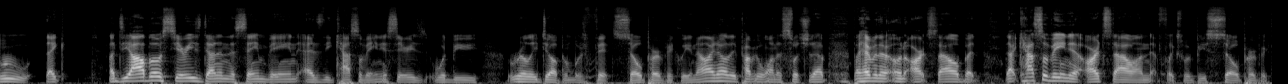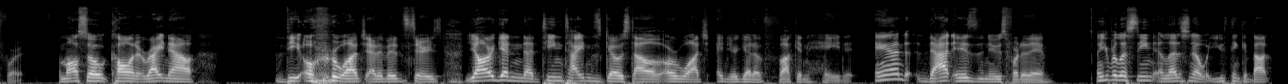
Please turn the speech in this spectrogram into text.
ooh, like a Diablo series done in the same vein as the Castlevania series would be really dope and would fit so perfectly. Now I know they probably want to switch it up by having their own art style, but that Castlevania art style on Netflix would be so perfect for it. I'm also calling it right now the Overwatch animated series. Y'all are getting that Teen Titans Go style of Overwatch, and you're gonna fucking hate it. And that is the news for today. Thank you for listening, and let us know what you think about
